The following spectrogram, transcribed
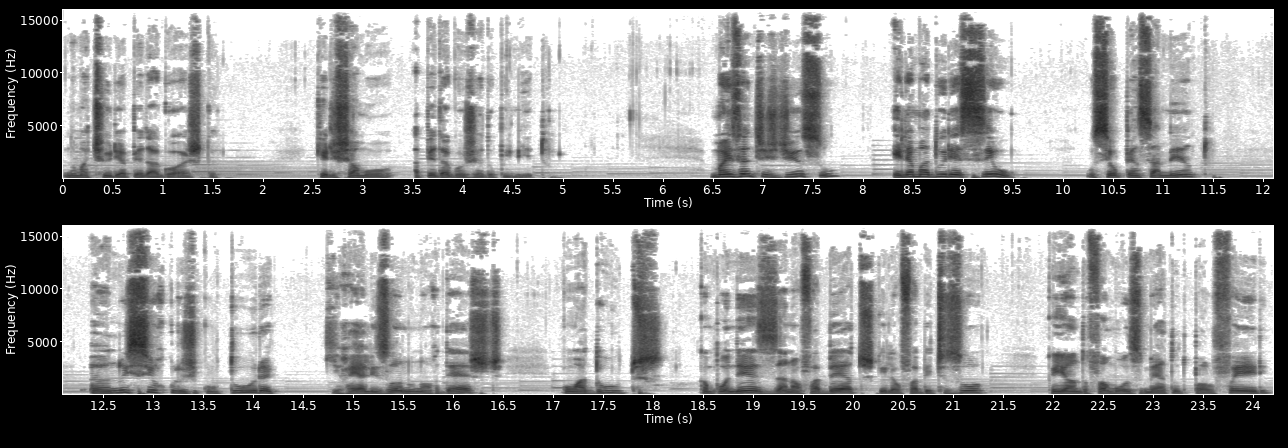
numa teoria pedagógica, que ele chamou a pedagogia do oprimido. Mas antes disso, ele amadureceu o seu pensamento uh, nos círculos de cultura que realizou no Nordeste, com adultos, camponeses, analfabetos, que ele alfabetizou, criando o famoso método Paulo Freire,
